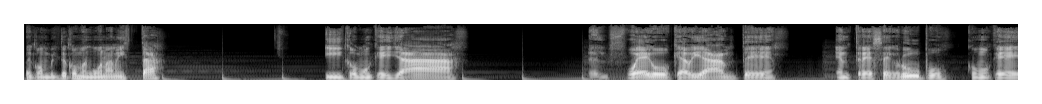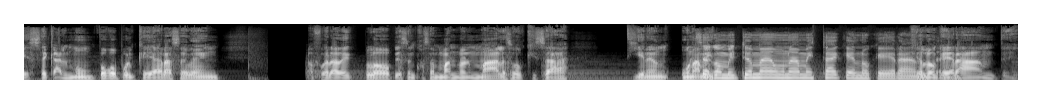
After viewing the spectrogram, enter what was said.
Se convirtió como en una amistad. Y como que ya el fuego que había antes entre ese grupo, como que se calmó un poco porque ahora se ven afuera del club y hacen cosas más normales o quizás tienen una se convirtió más en una amistad que en lo que era que lo que era antes.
